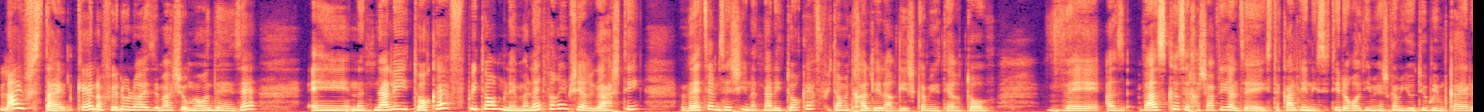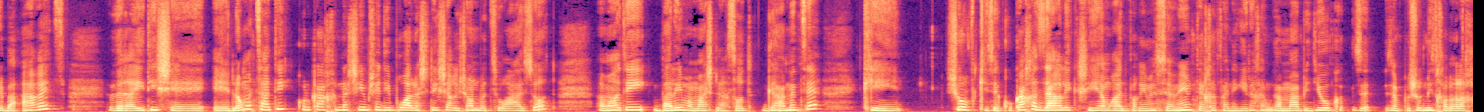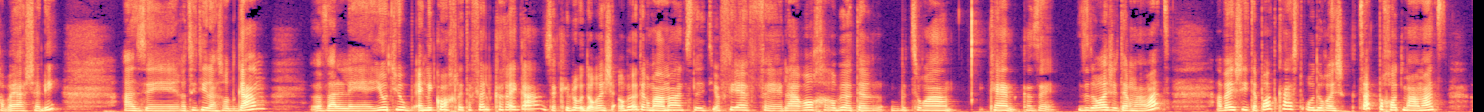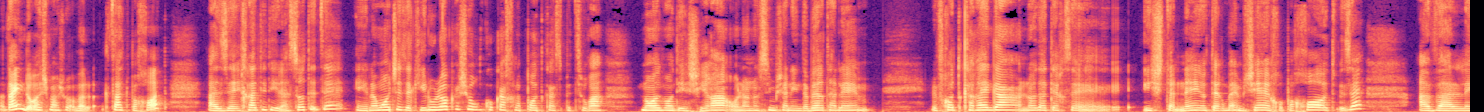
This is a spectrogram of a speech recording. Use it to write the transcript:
לייפסטייל, כן? אפילו לא איזה משהו מאוד אה, זה, אה, נתנה לי תוקף פתאום למלא דברים שהרגשתי, ועצם זה שהיא נתנה לי תוקף, פתאום התחלתי להרגיש גם יותר טוב. ואז, ואז כזה חשבתי על זה, הסתכלתי, ניסיתי לראות אם יש גם יוטיובים כאלה בארץ, וראיתי שלא מצאתי כל כך נשים שדיברו על השליש הראשון בצורה הזאת, ואמרתי, בא לי ממש לעשות גם את זה, כי שוב, כי זה כל כך עזר לי כשהיא אמרה דברים מסוימים, תכף אני אגיד לכם גם מה בדיוק, זה, זה פשוט מתחבר לחוויה שלי, אז uh, רציתי לעשות גם, אבל uh, יוטיוב אין לי כוח לתפעל כרגע, זה כאילו דורש הרבה יותר מאמץ להתייפייף, uh, לערוך הרבה יותר בצורה, כן, כזה, זה דורש יותר מאמץ, אבל יש לי את הפודקאסט, הוא דורש קצת פחות מאמץ, עדיין דורש משהו, אבל קצת פחות, אז uh, החלטתי לעשות את זה, uh, למרות שזה כאילו לא קשור כל כך לפודקאסט בצורה מאוד מאוד ישירה, או לנושאים שאני מדברת עליהם. לפחות כרגע, אני לא יודעת איך זה ישתנה יותר בהמשך או פחות וזה, אבל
